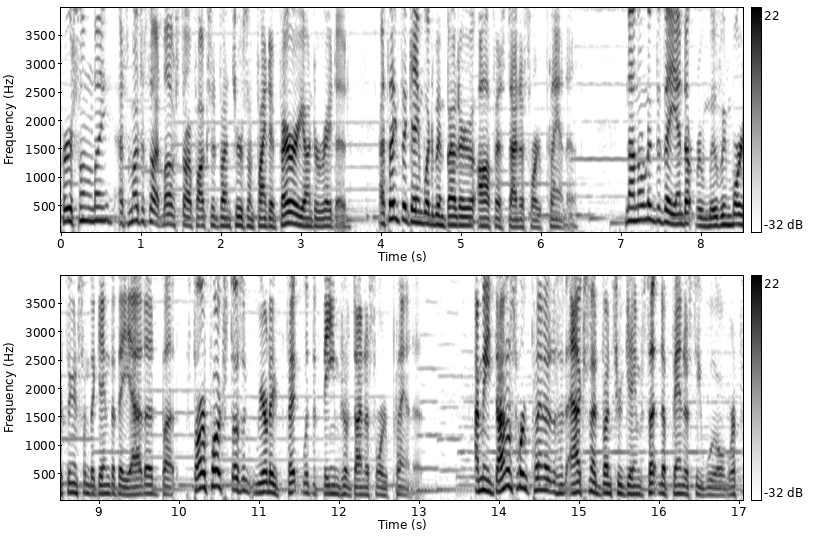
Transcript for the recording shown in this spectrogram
Personally, as much as I love Star Fox Adventures and find it very underrated, I think the game would have been better off as Dinosaur Planet. Not only did they end up removing more things from the game that they added, but Star Fox doesn't really fit with the themes of Dinosaur Planet. I mean, Dinosaur Planet is an action adventure game set in a fantasy world with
